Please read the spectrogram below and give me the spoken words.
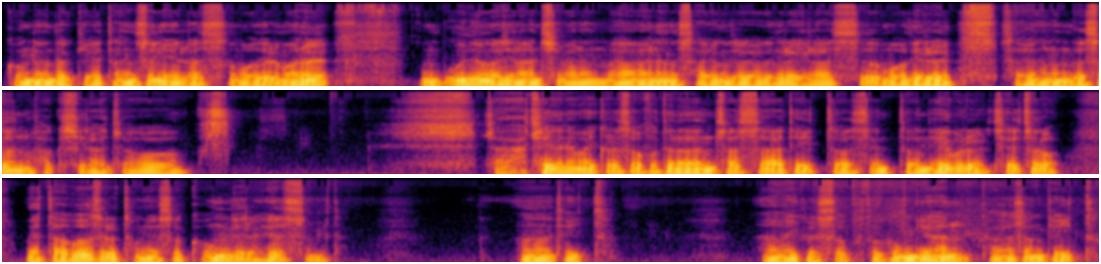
공룡답게 단순히 라스 모델만을 운영하지는 않지만 많은 사용자가 그들의 라스 모델을 사용하는 것은 확실하죠. 자, 최근에 마이크로소프트는 자사 데이터 센터 내부를 최초로 메타버스를 통해서 공개를 했습니다. 어, 데이터. 아, 마이크로소프트 공개한 가상 데이터.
